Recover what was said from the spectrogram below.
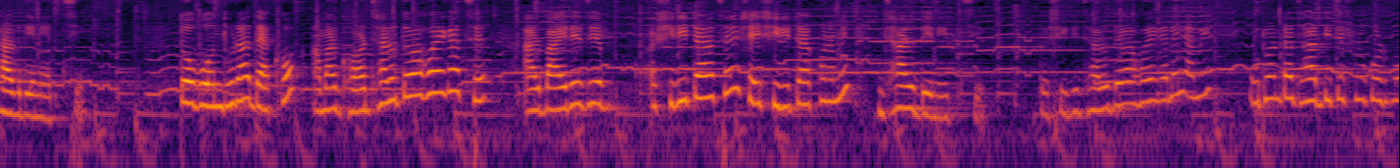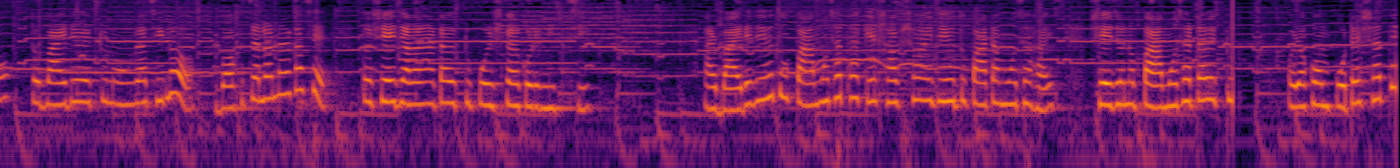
ঝাড়ু দিয়ে নিচ্ছি। তো বন্ধুরা দেখো, আমার ঘর ঝাড়ু দেওয়া হয়ে গেছে, আর বাইরে যে সিঁড়িটা আছে, সেই সিঁড়িটা এখন আমি ঝাড়ু দিয়ে নিচ্ছি। তো সিঁড়ি ঝাড়ু দেওয়া হয়ে গেলেই আমি উঠোনটা ঝাড় দিতে শুরু করব। তো বাইরেও একটু নোংরা ছিল, বক্স জ্বালানার কাছে, তো সেই জ্বালানাটাও একটু পরিষ্কার করে নিচ্ছি। আর বাইরে যেহেতু পা মোছা থাকে সব সময় যেহেতু পাটা মোছা হয়, সেই জন্য পা মোছাটাও একটু ওরকম পোটের সাথে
